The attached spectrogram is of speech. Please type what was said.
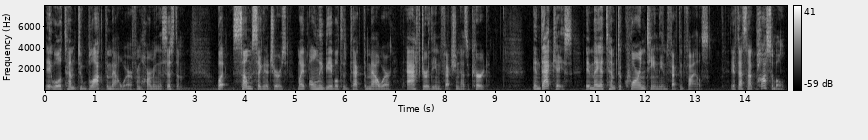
it will attempt to block the malware from harming the system. But some signatures might only be able to detect the malware after the infection has occurred. In that case, it may attempt to quarantine the infected files. If that's not possible,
